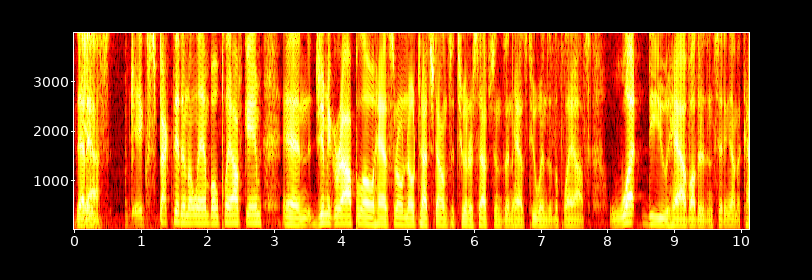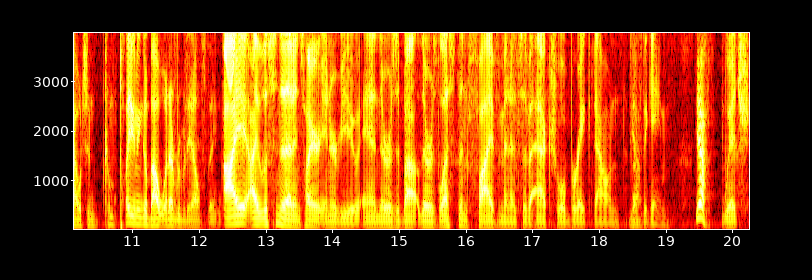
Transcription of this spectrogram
that is Yeah. expected in a Lambeau playoff game. And Jimmy Garoppolo has thrown no touchdowns and two interceptions and has two wins in the playoffs. What do you have other than sitting on the couch and complaining about what everybody else thinks? I, I listened to that entire interview and there was about there was less than five minutes of actual breakdown Yeah. of the game. Yeah. which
